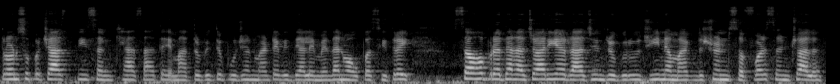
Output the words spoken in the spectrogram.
ત્રણસો પચાસની સંખ્યા સાથે માતૃપિતૃ પૂજન માટે વિદ્યાલય મેદાનમાં ઉપસ્થિત રહી સહપ્રધાન આચાર્ય રાજેન્દ્ર ગુરુજીના માર્ગદર્શન સફળ સંચાલન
